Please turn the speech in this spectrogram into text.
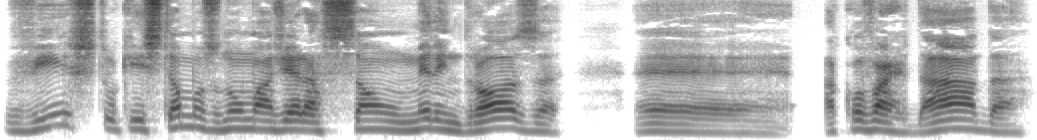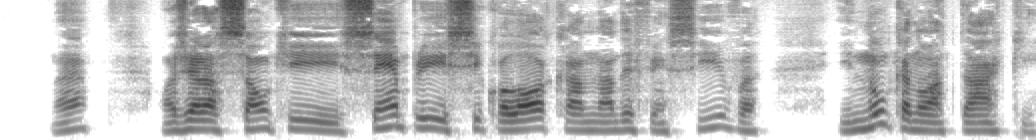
visto que estamos numa geração melindrosa, é, acovardada, né? Uma geração que sempre se coloca na defensiva e nunca no ataque,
